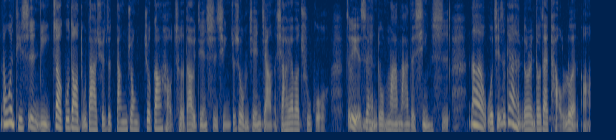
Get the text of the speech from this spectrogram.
那问题是你照顾到读大学这当中，就刚好扯到一件事情，就是我们今天讲的小孩要不要出国，这个也是很多妈妈的心事。那我其实看很多人都在讨论啊，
